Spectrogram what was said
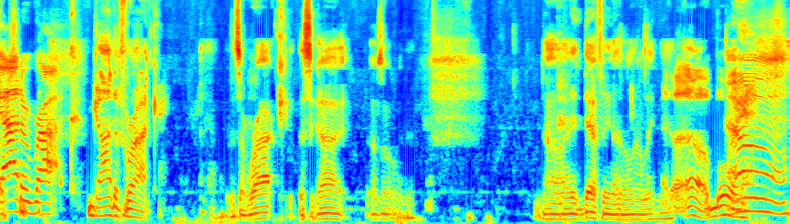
God of Rock. God of Rock. It's a rock. It's a god. Or something. No, it definitely doesn't look like that. Oh boy. Oh,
